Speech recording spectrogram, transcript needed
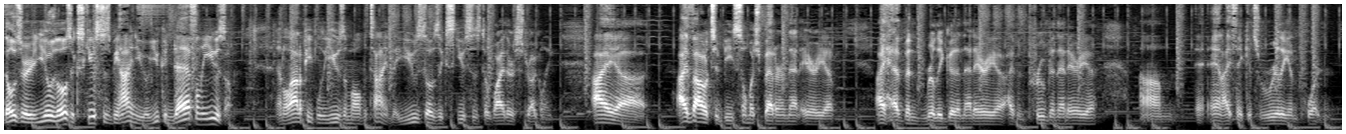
Those are you know, those excuses behind you. You can definitely use them. And a lot of people use them all the time. They use those excuses to why they're struggling. I uh, I vow to be so much better in that area. I have been really good in that area. I've improved in that area. Um, and I think it's really important.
